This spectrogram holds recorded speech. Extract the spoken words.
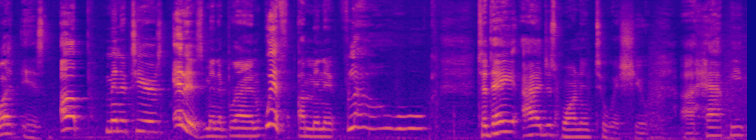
What is up, Minuteers? It is Minute Brian with a Minute Vlog. Today, I just wanted to wish you a happy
